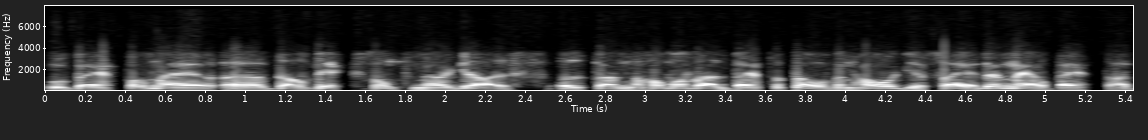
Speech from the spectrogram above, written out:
och betar ner, eh, där växer inte mer gräs. Utan har man väl betat av en hage så är den nerbetad.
